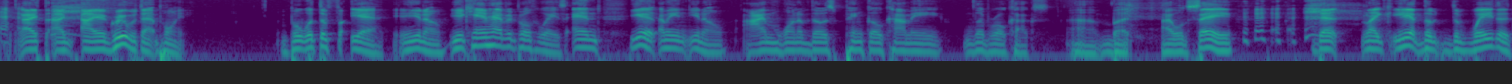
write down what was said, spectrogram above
Yeah. I, I I agree with that point. But what the fu- yeah, you know, you can't have it both ways. And yeah, I mean, you know, I'm one of those pinko kami liberal cucks. Uh, but I will say that like yeah, the the way to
